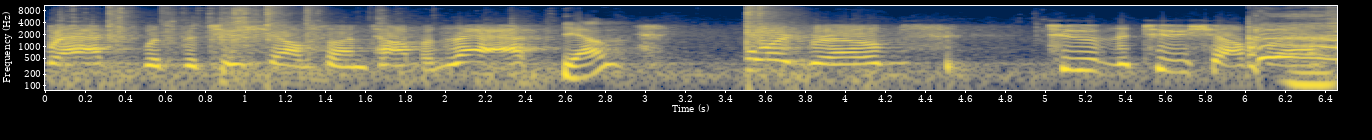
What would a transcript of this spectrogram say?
racks with the two shelves on top of that. Yep. Wardrobes, two of the two shelf racks.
